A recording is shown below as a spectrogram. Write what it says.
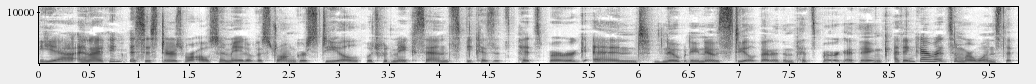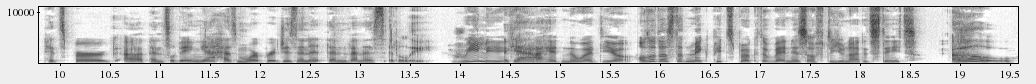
Yeah, and I think the sisters were also made of a stronger steel, which would make sense because it's Pittsburgh and nobody knows steel better than Pittsburgh, I think. I think I read somewhere once that Pittsburgh, uh, Pennsylvania has more bridges in it than Venice, Italy. Really? Yeah. I had no idea. Also, does that make Pittsburgh the Venice of the United States? Oh.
